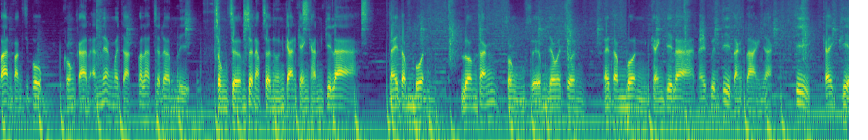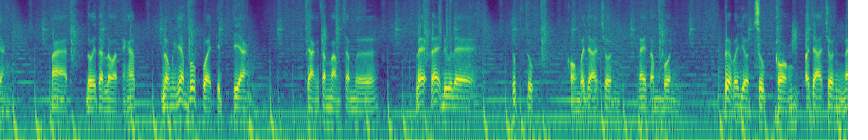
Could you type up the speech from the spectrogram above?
บ้านบางสิบกโครงการอันเนื่องมาจากพระราชดำริส่งเสริมสนับสนุนการแข่งขันกีฬา ในตำบล รวมทั้งส่งเสริมเยาวชน ในตำบลแข่งกีฬาในพื้นที่ต่างๆ อย่างที่ใกล้เคียงมาโดยตลอดนะครับ ลงเยี่ยมผู้ป่วยติดเตียงอย่างสม่ำเสมอ และได้ดูแลทุกสุขของประชาชนในตำบล เพื่อประโยชน์สุขของประชาชนใน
